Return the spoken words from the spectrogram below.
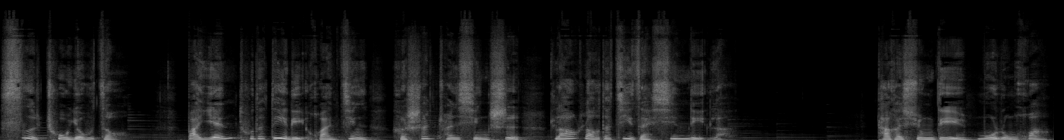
四处游走，把沿途的地理环境和山川形势牢牢地记在心里了。他和兄弟慕容晃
